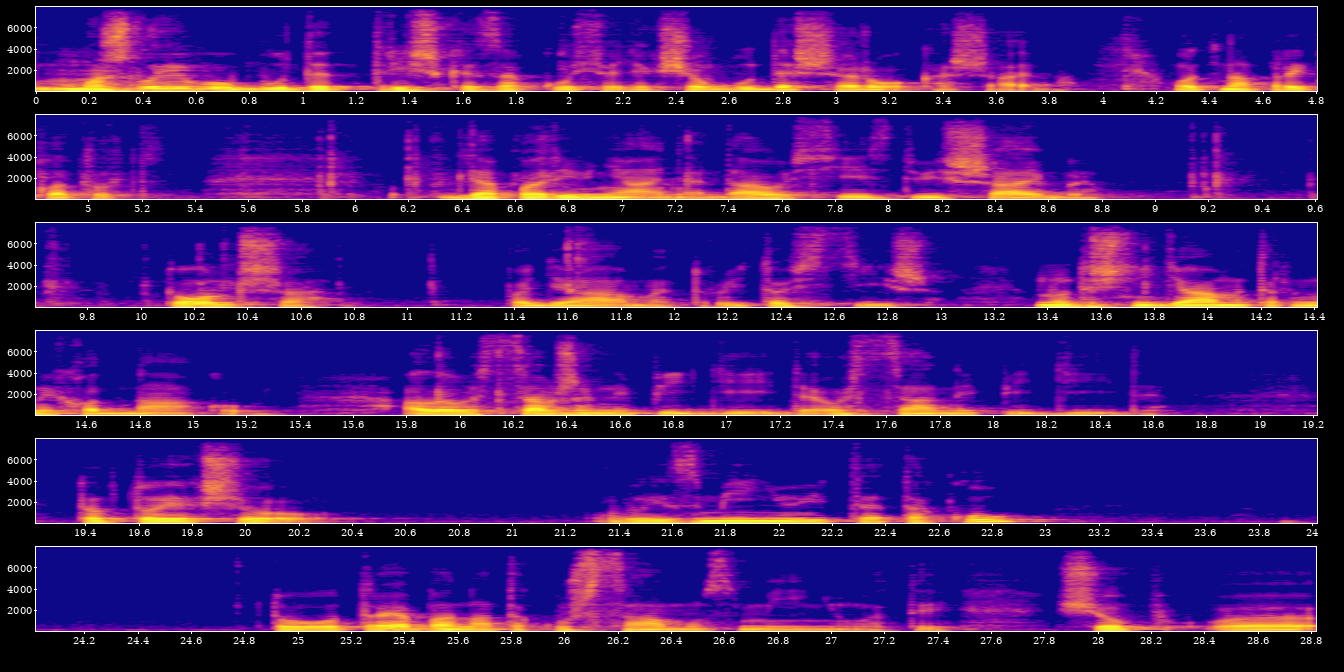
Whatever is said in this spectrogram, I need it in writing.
можливо, буде трішки закусювати, якщо буде широка шайба. От, наприклад, от для порівняння, да, ось є дві шайби, тонша по діаметру і товстіша. Внутрішній діаметр у них однаковий. Але ось ця вже не підійде, ось ця не підійде. Тобто, якщо ви змінюєте таку, то треба на таку ж саму змінювати, щоб е,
